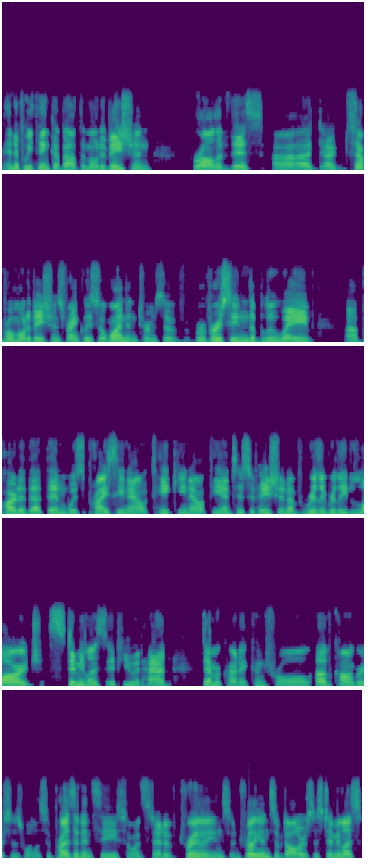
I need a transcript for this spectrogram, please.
And if we think about the motivation for all of this, uh, uh, several motivations, frankly. So, one, in terms of reversing the blue wave, uh, part of that then was pricing out, taking out the anticipation of really, really large stimulus. If you had had Democratic control of Congress as well as the presidency, so instead of trillions and trillions of dollars of stimulus,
